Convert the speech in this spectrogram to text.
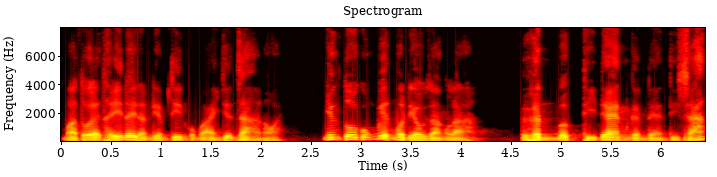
mà tôi lại thấy đây là niềm tin của một anh diễn giả thôi. Nhưng tôi cũng biết một điều rằng là gần mực thì đen, gần đèn thì sáng.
